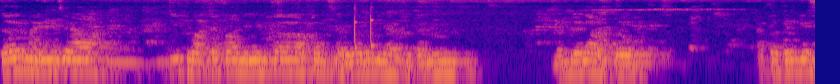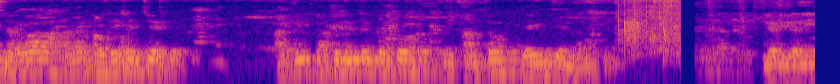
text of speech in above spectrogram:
दर महिन्याच्या ईद वाचपानिमित्त आपण सर्वजण या ठिकाणी जमलेला असतो. आता मी सर्व आधार फाउंडेशनचे हार्दिक अभिनंदन करतो आणि थांबतो. जय हिंद जय महाराष्ट्र. या ठिकाणी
